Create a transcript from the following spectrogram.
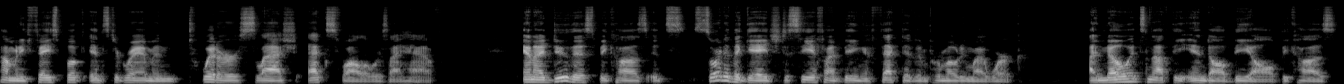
how many Facebook, Instagram, and Twitter slash X followers I have. And I do this because it's sort of a gauge to see if I'm being effective in promoting my work. I know it's not the end all be all because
